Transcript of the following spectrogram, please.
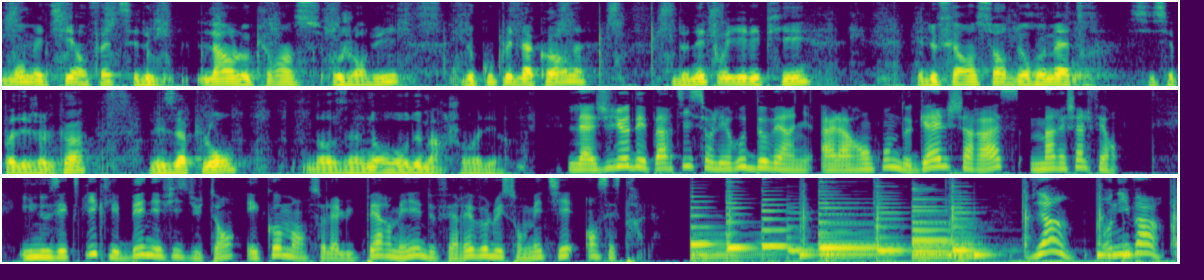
Mon métier, en fait, c'est de, là en l'occurrence aujourd'hui, de couper de la corne, de nettoyer les pieds et de faire en sorte de remettre, si c'est pas déjà le cas, les aplombs dans un ordre de marche, on va dire. La Juliode est partie sur les routes d'Auvergne à la rencontre de Gaël Charras, maréchal ferrant. Il nous explique les bénéfices du temps et comment cela lui permet de faire évoluer son métier ancestral. Viens, on y va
